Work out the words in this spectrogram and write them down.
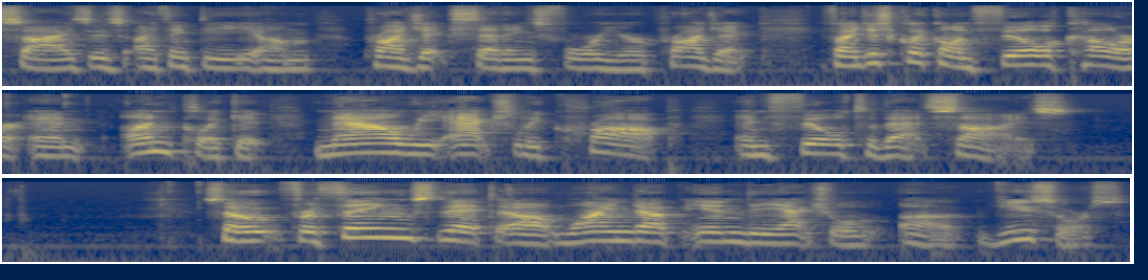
size is, I think, the um, project settings for your project. If I just click on Fill Color and unclick it, now we actually crop and fill to that size. So for things that uh, wind up in the actual uh, view source,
